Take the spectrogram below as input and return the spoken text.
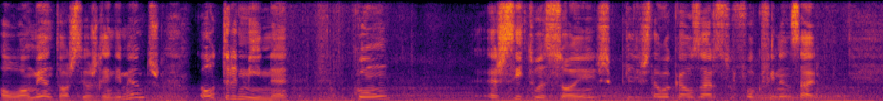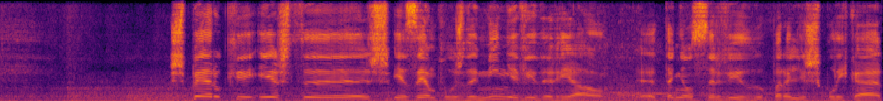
ou aumenta os seus rendimentos ou termina com as situações que lhe estão a causar sufoco financeiro. Espero que estes exemplos da minha vida real eh, tenham servido para lhe explicar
